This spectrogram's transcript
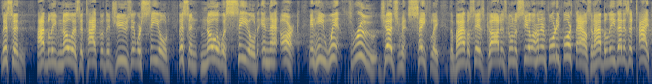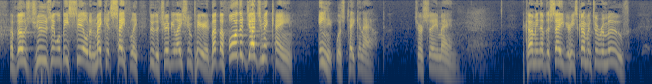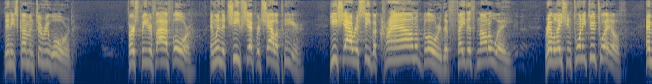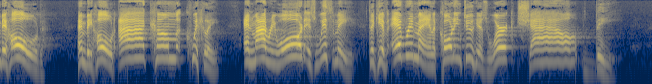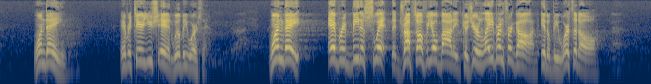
Listen, I believe Noah is a type of the Jews that were sealed. Listen, Noah was sealed in that ark and he went through judgment safely. The Bible says God is going to seal 144,000. I believe that is a type of those Jews that will be sealed and make it safely through the tribulation period. But before the judgment came, Enoch was taken out. Church say amen. The coming of the Savior, he's coming to remove, then he's coming to reward. 1 Peter 5 4. And when the chief shepherd shall appear, ye shall receive a crown of glory that fadeth not away. Amen. Revelation 22 12. And behold, and behold, I come quickly, and my reward is with me to give every man according to his work shall be. One day, every tear you shed will be worth it. One day, every bead of sweat that drops off of your body because you're laboring for God, it'll be worth it all.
